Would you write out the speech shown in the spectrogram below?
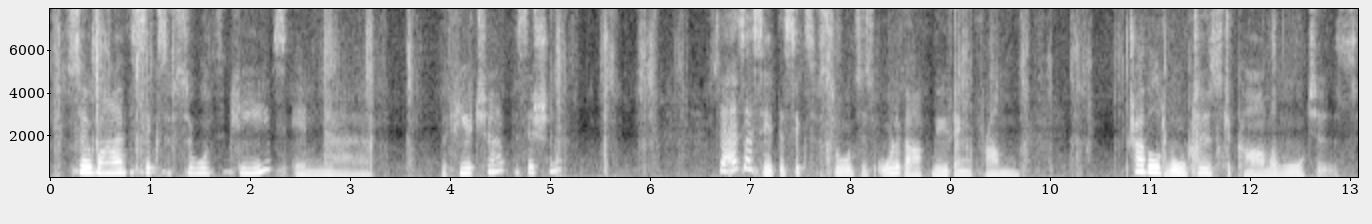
So why the Six of Swords, please, in uh, the future position? So as I said, the Six of Swords is all about moving from troubled waters to calmer waters.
